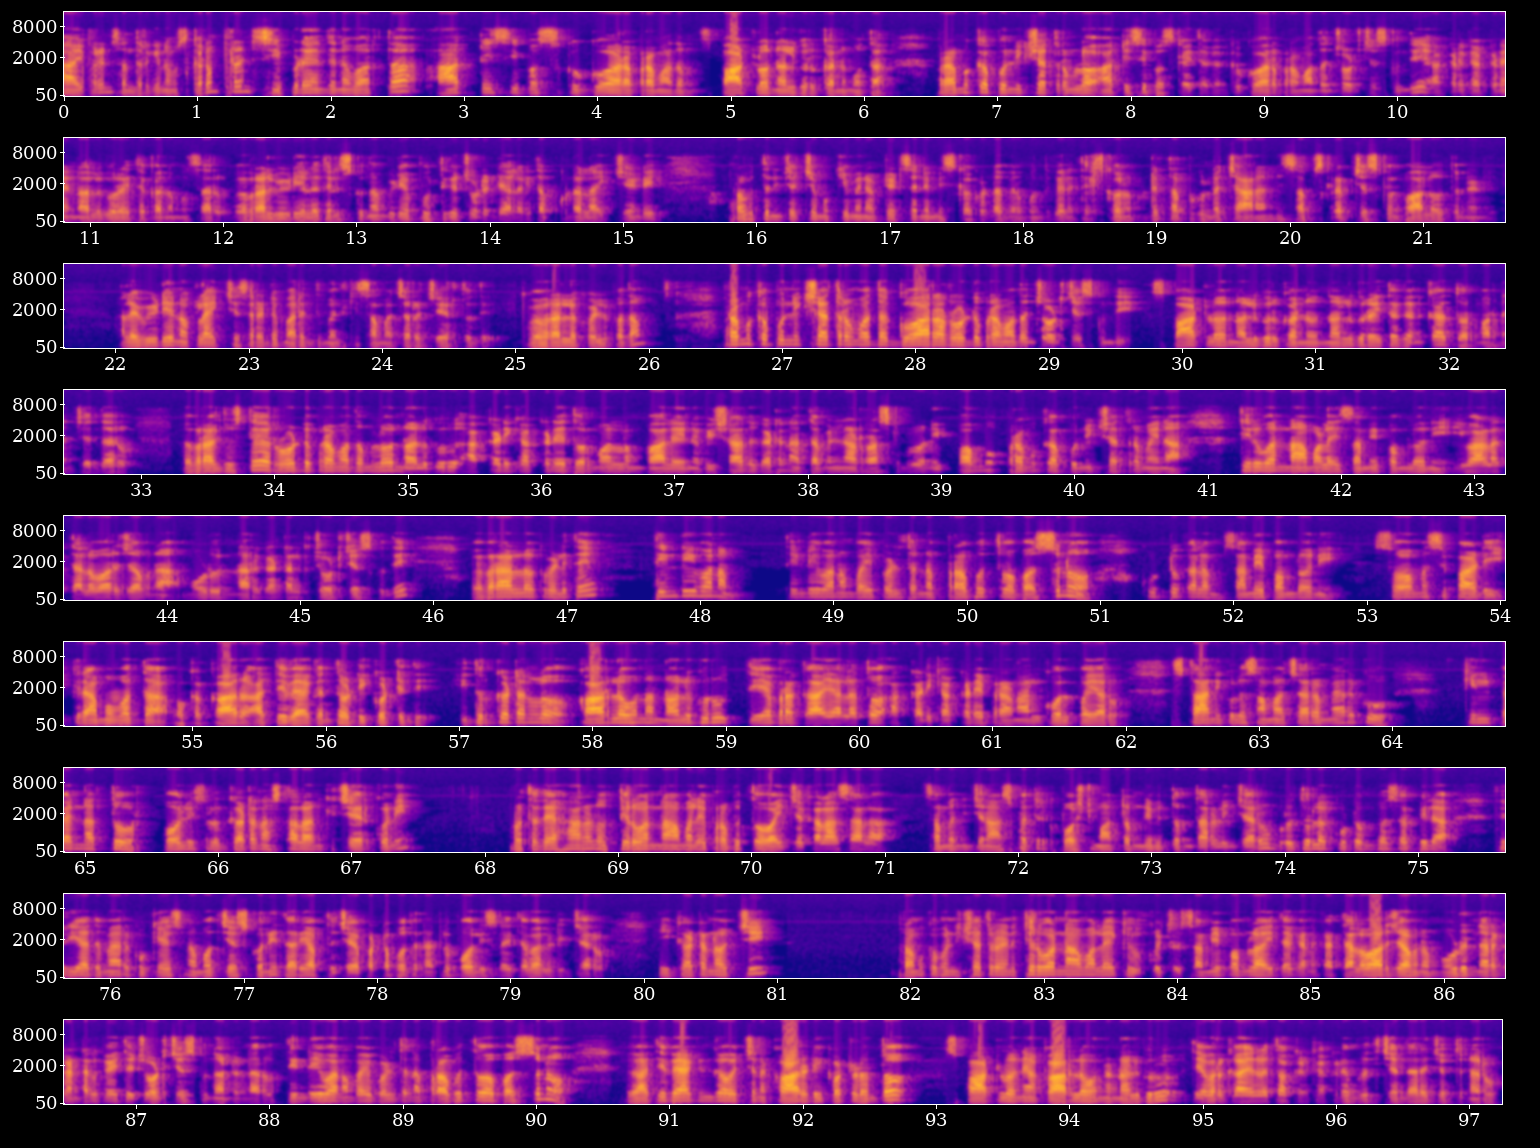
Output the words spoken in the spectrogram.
Hi friends అందరికీ నమస్కారం. Friends ఇప్పుడే అందిన వార్త ఆర్టీసీ బస్సుకు ఘోర ప్రమాదం. స్పాట్లో నలుగురు కన్నుమూత. ప్రముఖ పుణ్యక్షేత్రంలో ఆర్టీసీ బస్సుకు అయితే కనుక ఘోర ప్రమాదం చోటు చేసుకుంది. అక్కడికక్కడే నలుగురు అయితే కన్నుమూశారు. వివరాలు వీడియోలో తెలుసుకుందాం. వీడియో పూర్తిగా చూడండి. అలాగే తప్పకుండా లైక్ చేయండి. ప్రభుత్వం నుంచి వచ్చే ముఖ్యమైన అప్డేట్స్ అన్ని మిస్ కాకుండా మీరు ముందుగానే తెలుసుకోవాలనుకుంటే తప్పకుండా ఛానల్ని సబ్స్క్రైబ్ చేసుకొని ఫాలో అవుతుండండి. అలా వీడియోని ఒక లైక్ చేశారంటే మరింత మందికి సమాచారం చేరుతుంది. వివరాల్లోకి వెళ్ళిపోదాం. ప్రముఖ పుణ్యక్షేత్రం వద్ద ఘోర రోడ్డు ప్రమాదం చోటు చేసుకుంది. స్పాట్లో నలుగురు కన్ను నలుగురు అయితే గనుక దుర్మరణం చెందారు. వివరాలు చూస్తే రోడ్డు ప్రమాదంలో నలుగురు అక్కడికక్కడే దుర్మరణం పాలైన విషాద ఘటన తమిళనాడు రాష్ట్రంలోని పమ్ము ప్రముఖ పుణ్యక్షేత్రమైన తిరువన్నామలై సమీపంలోని ఇవాళ తెల్లవారుజామున మూడున్నర గంటలకు చోటు చేసుకుంది. వివరాల్లోకి వెళితే తిండివనం తిండివనం వైపు వెళ్తున్న ప్రభుత్వ బస్సును కుట్టుకలం సమీపంలోని సోమసిపాడి గ్రామం వద్ద ఒక కారు అతి వేగంతో ఢీకొట్టింది. ఈ దుర్ఘటనలో కారులో ఉన్న నలుగురు తీవ్ర గాయాలతో అక్కడికక్కడే ప్రాణాలు కోల్పోయారు. స్థానికుల సమాచారం మేరకు కిల్పెన్నత్తూర్ పోలీసులు ఘటనా స్థలానికి చేరుకొని మృతదేహాలను తిరువన్నామలై ప్రభుత్వ వైద్య కళాశాల సంబంధించిన ఆసుపత్రికి పోస్టుమార్టం నిమిత్తం తరలించారు. మృతుల కుటుంబ సభ్యుల ఫిర్యాదు మేరకు కేసు నమోదు చేసుకుని దర్యాప్తు చేపట్టబోతున్నట్లు పోలీసులు అయితే వెల్లడించారు. ఈ ఘటన వచ్చి ప్రముఖ పుణ్యక్షేత్రమైన తిరువన్నామలైకి కొంచెం సమీపంలో అయితే కనుక తెల్లవారుజామున మూడున్నర గంటలకైతే చోటు చేసుకుంది అంటున్నారు. తిండివనం వైపు వెళ్తున్న ప్రభుత్వ బస్సును అతి వేగంగా వచ్చిన కారు ఢీకొట్టడంతో స్పాట్లోనే ఆ కారులో ఉన్న నలుగురు తీవ్ర గాయాలతో అక్కడికక్కడే మృతి చెందారని చెప్తున్నారు.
